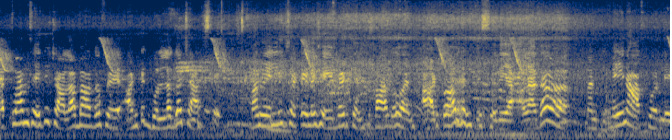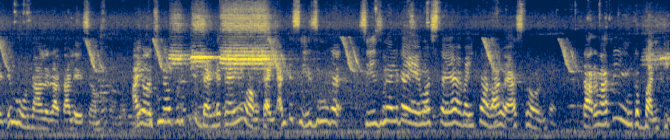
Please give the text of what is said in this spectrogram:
ఎర్త్వామ్స్ అయితే చాలా బాగా ఫే- అంటే గుల్లగా చేస్తాయి. మనం వెళ్ళి చక్క ఇలా చేయబడితే ఎంత బాగా ఆడుకోవాలనిపిస్తుంది. అలాగా మనకి మెయిన్ ఆకుకూరలేండి మూడు నాలుగు రకాలు వేసాము. అవి వచ్చినప్పటికి బెండకాయ వంకాయ అంటే సీజన్గా సీజనల్గా ఏమొస్తాయో అవి అయితే అలా వేస్తూ ఉంటాయి తర్వాత ఇంకా బంతి.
